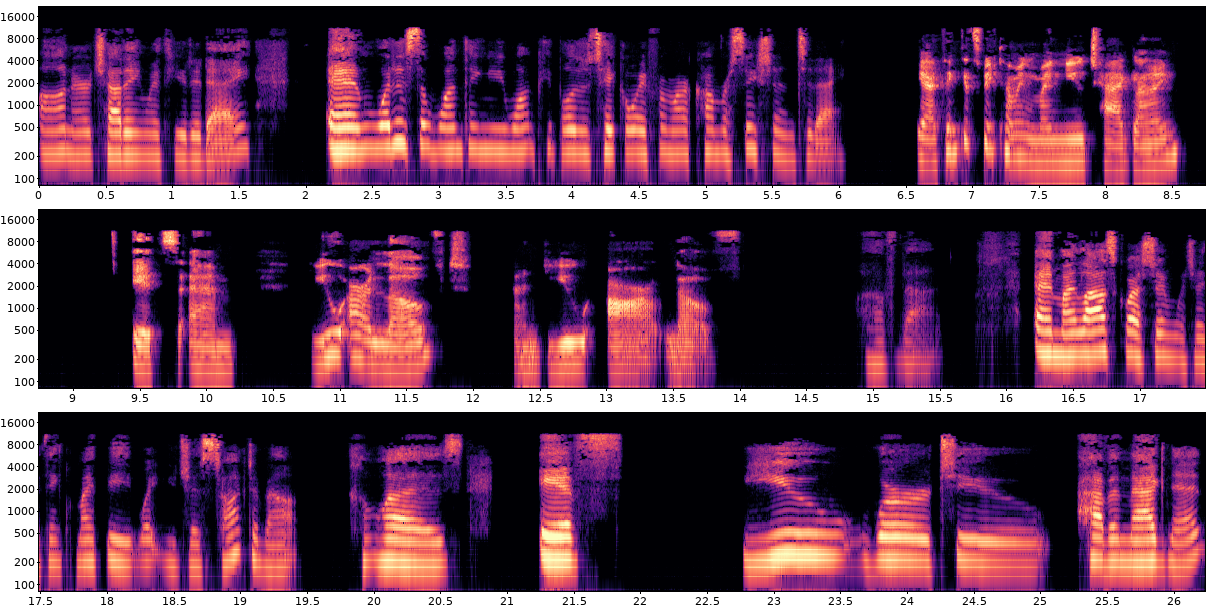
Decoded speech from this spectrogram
honor chatting with you today. And what is the one thing you want people to take away from our conversation today? Yeah, I think it's becoming my new tagline. It's um, you are loved and you are love. Love that. And my last question, which I think might be what you just talked about, was if you were to have a magnet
